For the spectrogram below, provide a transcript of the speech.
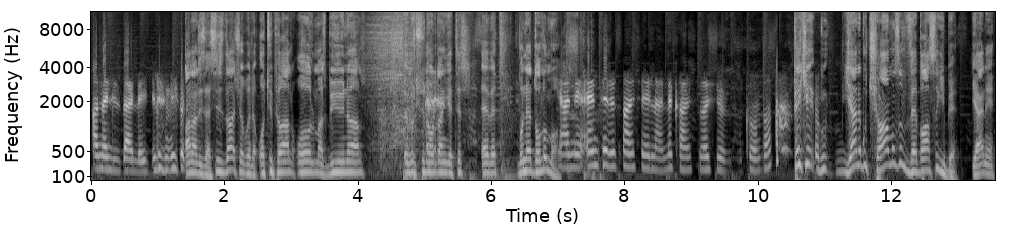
analizlerle ilgileniyoruz. Analizler. Siz daha çok böyle o tüpü al o olmaz büyüğünü al. Öbürküsünü oradan getir. Evet. Bu ne dolu mu? Yani enteresan şeylerle karşılaşıyoruz bu konuda. Peki bu- yani bu çağımızın vebası gibi. Yani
